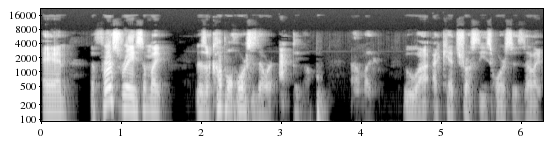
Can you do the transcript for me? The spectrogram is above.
And the first race, I'm like, there's a couple horses that were acting up. Ooh, I, I can't trust these horses. They're like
